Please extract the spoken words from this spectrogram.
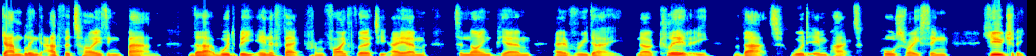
gambling advertising ban that would be in effect from 5:30 a.m to 9 p.m. every day. Now, clearly, that would impact horse racing hugely.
